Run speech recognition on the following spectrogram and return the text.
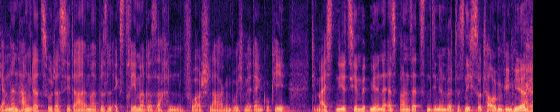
Die haben einen Hang dazu, dass sie da immer ein bisschen extremere Sachen vorschlagen, wo ich mir denke, okay, die meisten, die jetzt hier mit mir in der S-Bahn setzen, denen wird das nicht so taugen wie mir.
